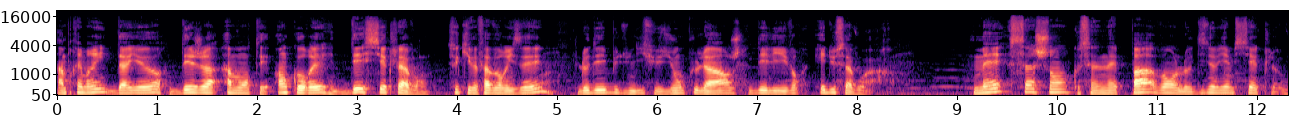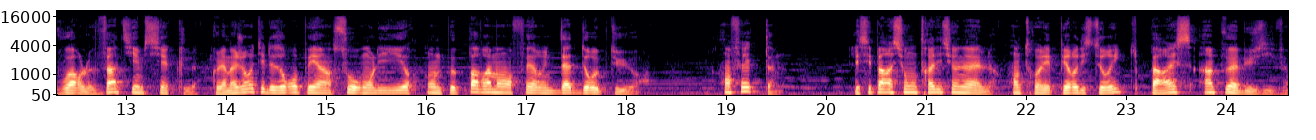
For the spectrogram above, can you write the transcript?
Imprimerie d'ailleurs déjà inventée en Corée des siècles avant, ce qui va favoriser le début d'une diffusion plus large des livres et du savoir. Mais sachant que ce n'est pas avant le 19e siècle, voire le 20e siècle, que la majorité des Européens sauront lire, on ne peut pas vraiment en faire une date de rupture. En fait, les séparations traditionnelles entre les périodes historiques paraissent un peu abusives.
